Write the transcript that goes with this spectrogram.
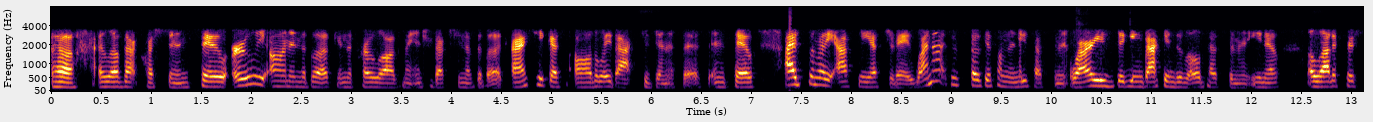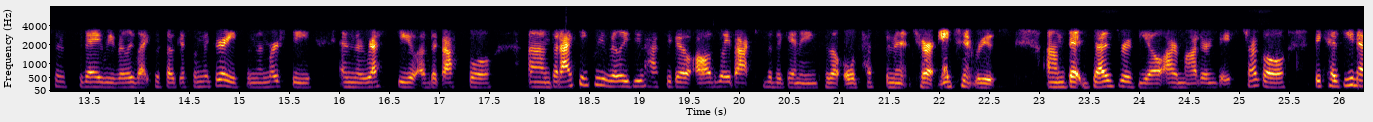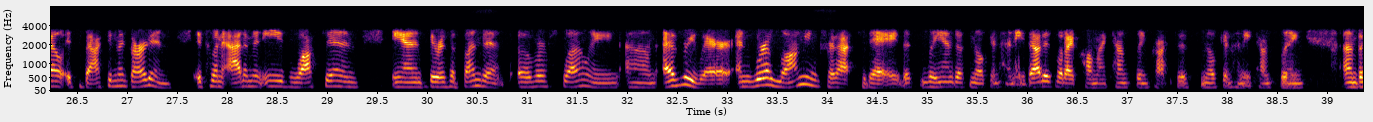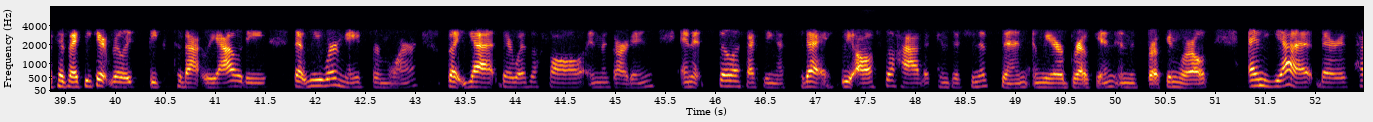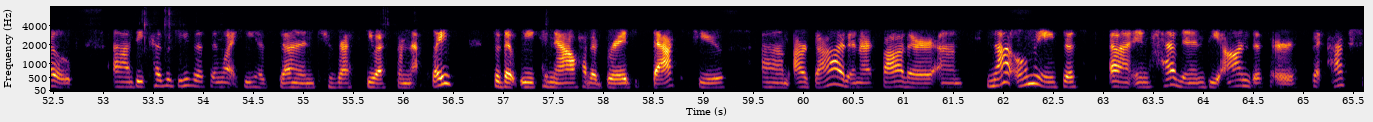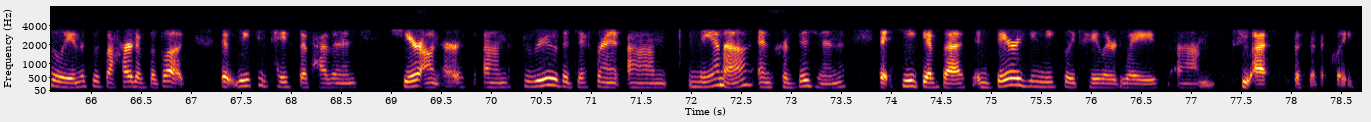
Uh, I love that question. So early on in the book, in the prologue, my introduction of the book, I take us all the way back to Genesis. And so I had somebody ask me yesterday, why not just focus on the New Testament? Why are you digging back into the Old Testament? You know, a lot of Christians today, we really like to focus on the grace and the mercy and the rescue of the gospel. Um, but I think we really do have to go all the way back to the beginning, to the Old Testament, to our ancient roots, um, that does reveal our modern day struggle because, you know, it's back in the garden. It's when Adam and Eve walked in and there was abundance overflowing um, everywhere. And we're longing for that today, this land of milk and honey. That is what I call my counseling practice, milk and honey counseling, um, because I think it really speaks to that reality that we were made for more, but yet there was a fall in the garden and it's still affecting us today. We also have a condition of sin and we are broken in this broken world. And yet there is hope um, because of Jesus and what he has done to rescue us from that place so that we can now have a bridge back to um, our God and our Father, um, not only just uh, in heaven beyond this earth, but actually, and this is the heart of the book, that we can taste of heaven here on earth um, through the different um, manna and provision that He gives us in very uniquely tailored ways um, to us specifically.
